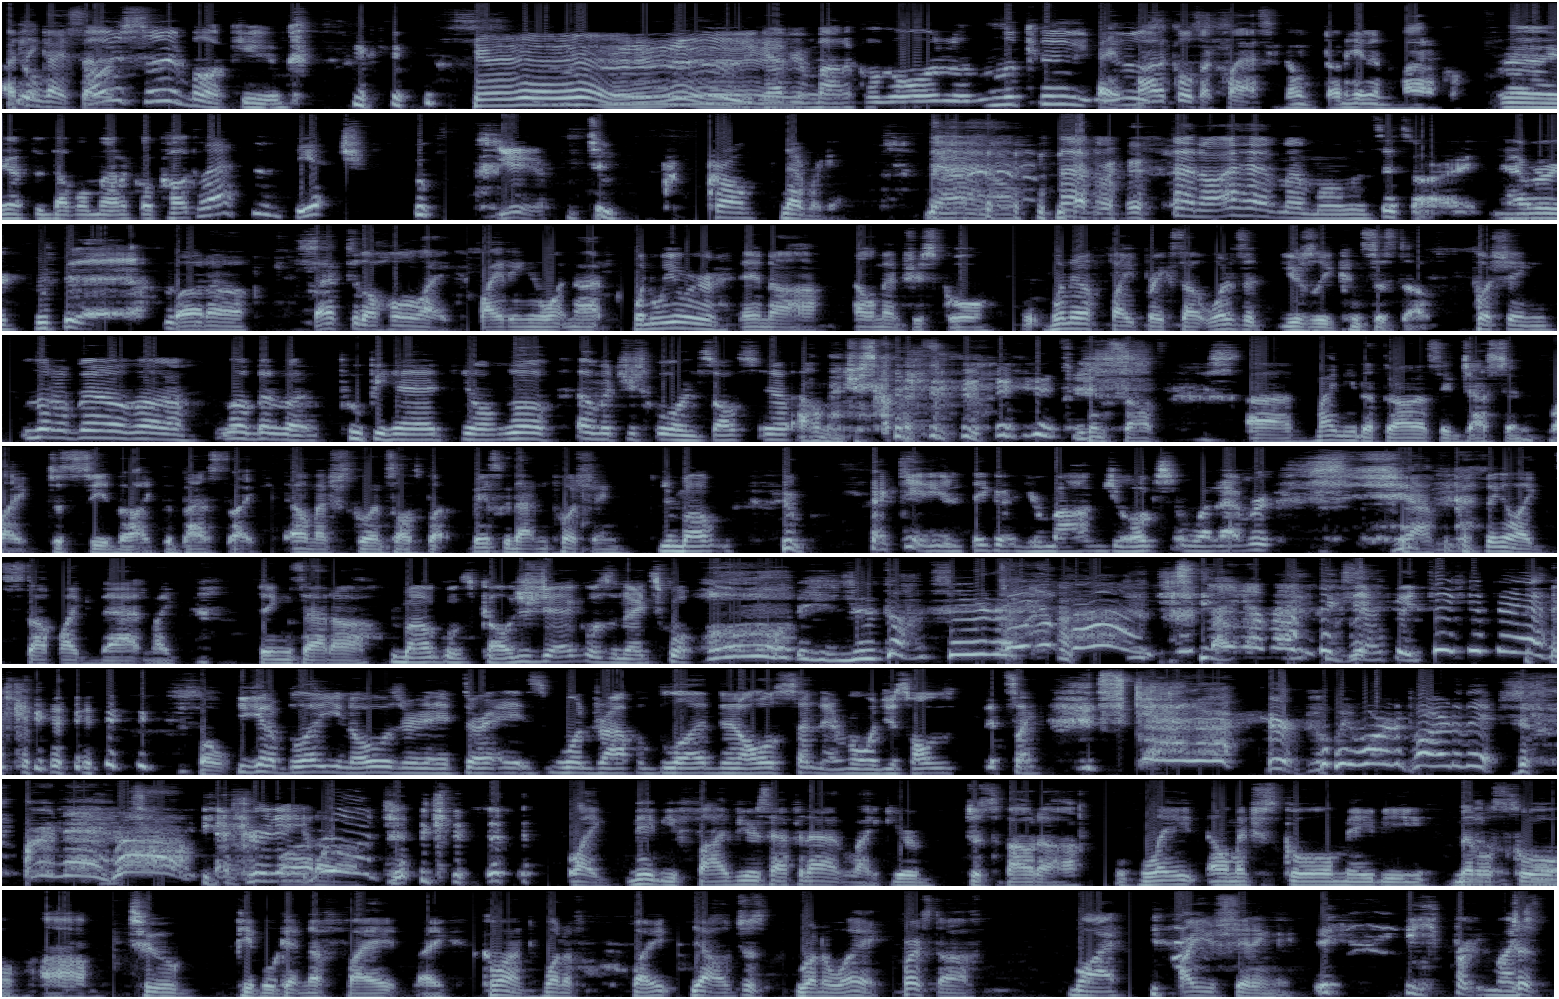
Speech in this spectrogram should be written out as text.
I think I said. Oh, just say barkeep. You have your monocle going. Look who Hey, monocles are classy. Don't don't hit in the monocle. Uh, you got the double monocle called glasses, bitch. yeah. Chrome, never again. Yeah, I know. I know. Never. I know. I have my moments. It's alright. Never. But uh, back to the whole like fighting and whatnot. When we were in uh, elementary school, when a fight breaks out, what does it usually consist of? Pushing, a little bit of a little bit of a poopy head, you know, little elementary school insults. Yeah. elementary school insults. Uh, might need to throw out a suggestion, like just see the like the best like elementary school insults, but basically that and pushing. your mom. I can't even think of your mom jokes or whatever. Yeah, because thinking like stuff like that, like things that uh mom goes to college. Dad goes to night school. Oh, you did not say that. Take it back. exactly. Take it back. well you get a bloody nose or it, or it's one drop of blood, and then all of a sudden everyone just all it's like scatter. We weren't a part of it. grenade. Yeah, grenade. But, uh, run. like maybe five years after that, like you're just about uh late elementary school, maybe middle, Middle school. Um, two people get in a fight. Like, come on, want to fight? Yeah, I'll just run away. First off, Why? are you shitting me? Pretty much. Just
